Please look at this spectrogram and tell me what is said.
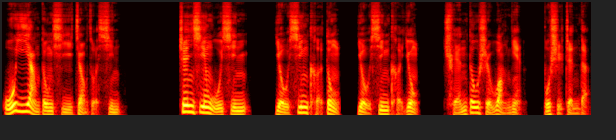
无一样东西叫做心。真心无心，有心可动，有心可用，全都是妄念，不是真的。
